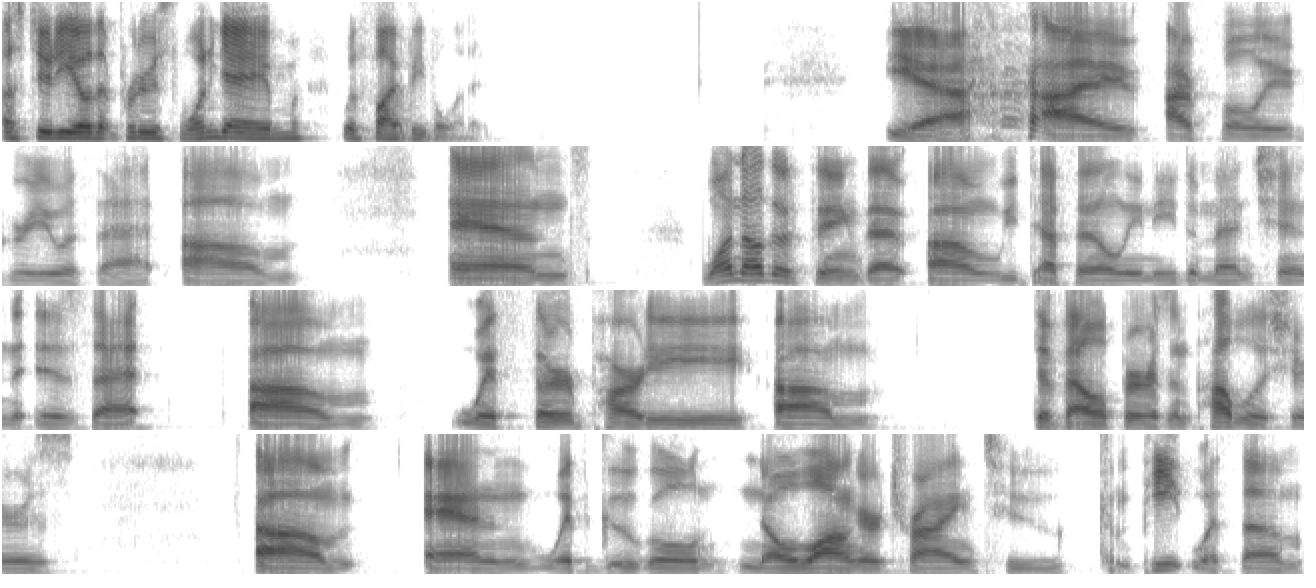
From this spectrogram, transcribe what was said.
a studio that produced one game with five people in it. Yeah, I I fully agree with that. Um, and one other thing that um, we definitely need to mention is that um, with third party um, developers and publishers, um, and with Google no longer trying to compete with them,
